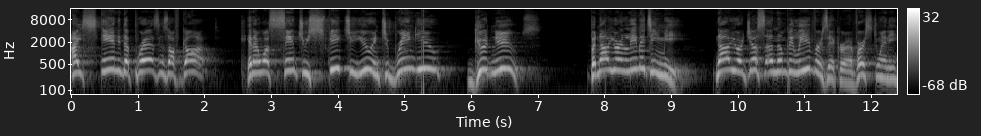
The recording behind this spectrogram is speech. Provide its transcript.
I stand in the presence of God. And I was sent to speak to you and to bring you good news. But now you are limiting me. Now you are just an unbeliever, Zechariah. Verse 20,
